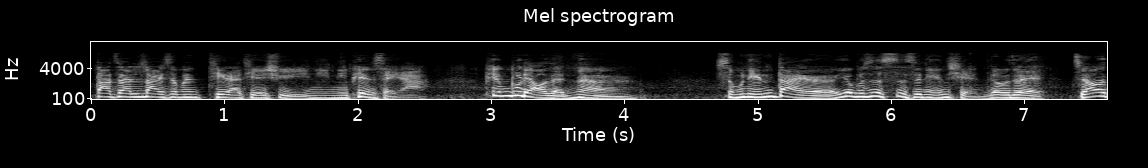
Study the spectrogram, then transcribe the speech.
大家在赖上面贴来贴去，你你骗谁啊？骗不了人呢。什么年代了？又不是四十年前，对不对？只要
